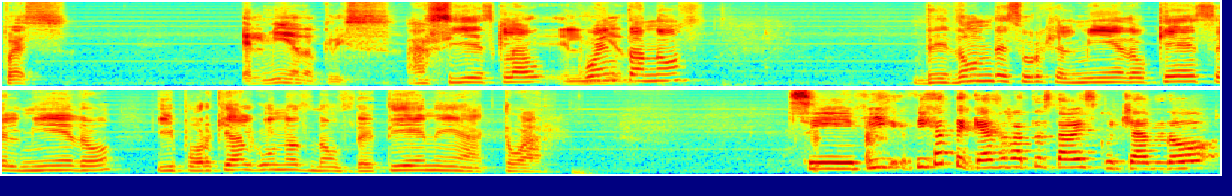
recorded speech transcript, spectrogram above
pues, el miedo, Cris. Así es, Clau. El Cuéntanos de dónde surge el miedo, qué es el miedo y por qué algunos nos detiene a actuar. Sí, fí- fíjate que hace rato estaba escuchando,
